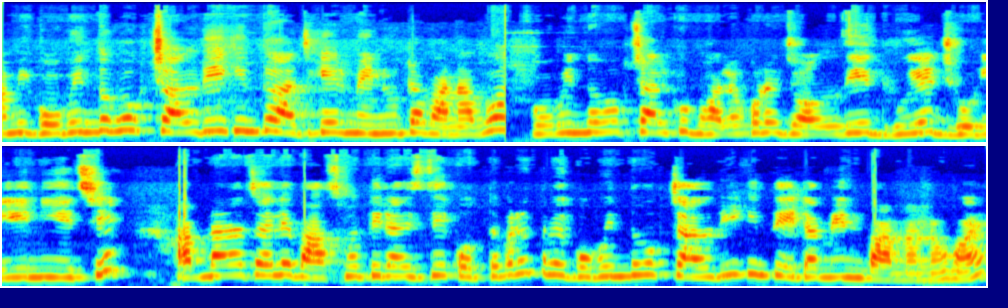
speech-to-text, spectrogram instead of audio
আমি গোবিন্দভোগ চাল দিয়ে কিন্তু আজকের মেনুটা বানাবো। গোবিন্দভোগ চাল খুব ভালো করে জল দিয়ে ধুয়ে ঝরিয়ে নিয়েছি। আপনারা চাইলে বাসমতি রাইস দিয়ে করতে পারেন, তবে গোবিন্দভোগ চাল দিয়ে কিন্তু এটা মেন বানানো হয়।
